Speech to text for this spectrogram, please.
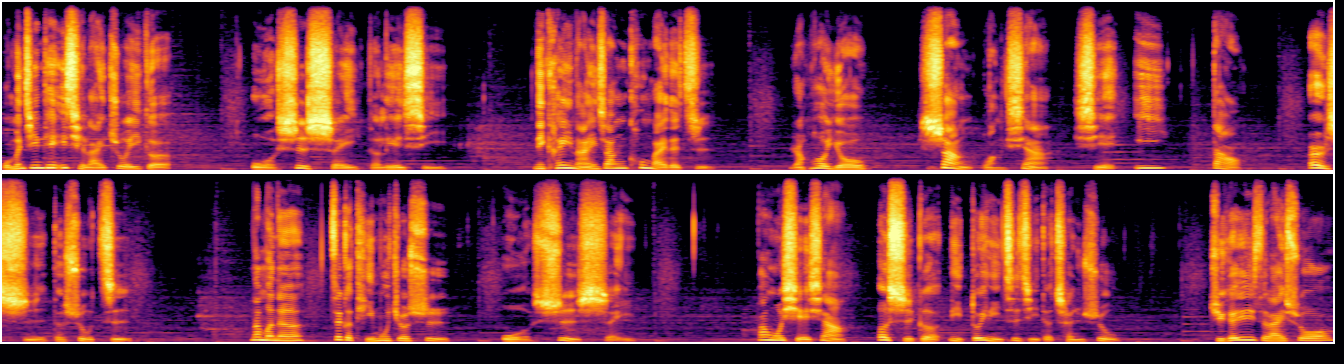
我们今天一起来做一个“我是谁”的练习。你可以拿一张空白的纸，然后由上往下写一到二十的数字。那么呢，这个题目就是“我是谁”。帮我写下二十个你对你自己的陈述。举个例子来说，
